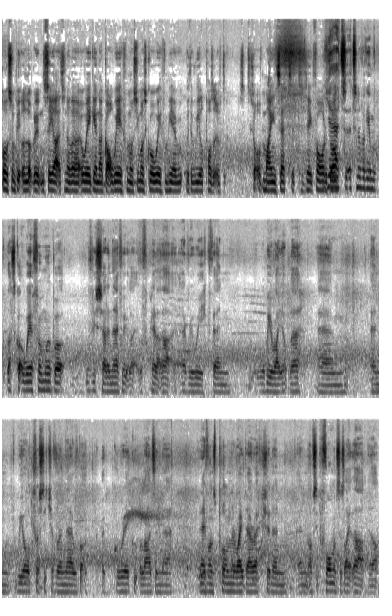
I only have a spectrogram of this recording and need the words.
Well, some people look at it and say that it's another away game that got away from us. You must go away from here with a real positive sort of mindset to, to take forward yeah, as well. it's, it's another game that's got away from us, but we've just said in there if we, like, if we play like that every week, then we'll be right up there. Um, and we all trust each other in there. We've got a, a great group of lads in there and everyone's pulling in the right direction and, and obviously performances like that are,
